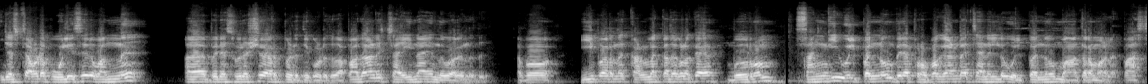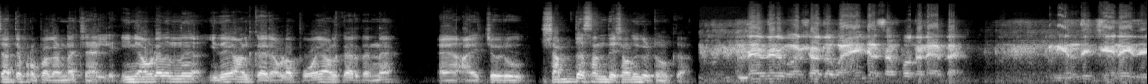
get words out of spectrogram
ജസ്റ്റ് അവിടെ പോലീസ് വന്ന് പിന്നെ സുരക്ഷ ഏർപ്പെടുത്തി കൊടുത്തു. അപ്പൊ അതാണ് ചൈന എന്ന് പറയുന്നത്. അപ്പോ ഈ പറഞ്ഞ കള്ളക്കഥകളൊക്കെ വെറും സംഘി ഉൽപ്പന്നവും പിന്നെ പ്രൊപ്പഗാണ്ട ചാനലിന്റെ ഉൽപ്പന്നവും മാത്രമാണ്. പാശ്ചാത്യ പ്രൊപ്പഗാണ്ട ചാനൽ ഇനി അവിടെ നിന്ന് ഇതേ ആൾക്കാർ അവിടെ പോയ ആൾക്കാർ തന്നെ അയച്ച ഒരു ശബ്ദ സന്ദേശം അത് കേട്ടു നോക്കുക. ഭയങ്കര സംഭവം തന്നെ എന്ത് ജന ഇത്?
